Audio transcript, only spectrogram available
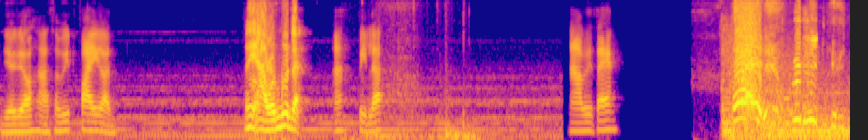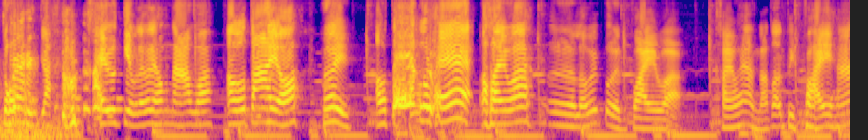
เดี๋ยวเดี๋ยวหาสวิตช์ไฟก่อนเฮ้ยอาบวันมืดอะ อะปิดแล้วอาบไปแตง เฮ้ยตกใจใครมาเก็บอะไรไว้ในห้องน้ำวะ เอาเราตายเหรอ เฮ้ย เอาแตงเราแพ้ อะไรวะ เออ เราไม่เปิดไฟว่ะ ใครให้อาบน้ำตอนปิดไฟฮะ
